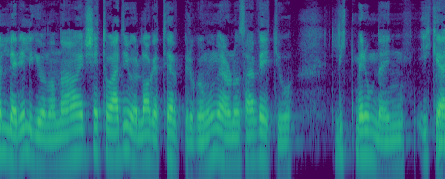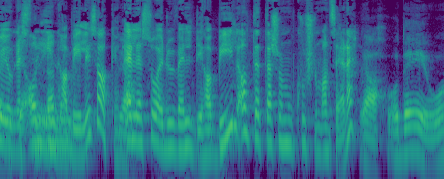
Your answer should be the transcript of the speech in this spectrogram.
alle religionene jeg har sett, og jeg driver og lager TV-program om det her nå, så jeg vet jo litt mer om den. Du Ikke, er jo nesten alle, inhabil i saken. Ja. Eller så er du veldig habil, alt ettersom hvordan man ser det. Ja, og det er jo,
